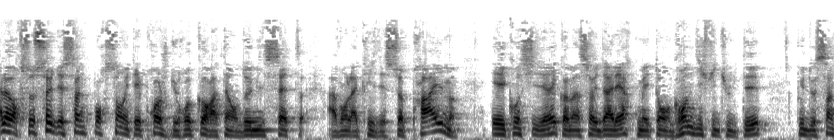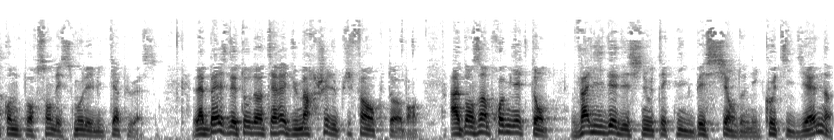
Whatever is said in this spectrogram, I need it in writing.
Alors ce seuil des 5% était proche du record atteint en 2007 avant la crise des subprimes et est considéré comme un seuil d'alerte mettant en grande difficulté plus de 50% des small et mid cap US. La baisse des taux d'intérêt du marché depuis fin octobre a dans un premier temps validé des signaux techniques baissiers en données quotidiennes,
